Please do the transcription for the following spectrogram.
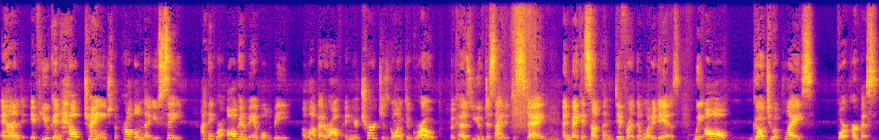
And if you can help change the problem that you see, I think we're all going to be able to be a lot better off, and your church is going to grow because you've decided to stay mm-hmm. and make it something different than what it is. We all go to a place for a purpose.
